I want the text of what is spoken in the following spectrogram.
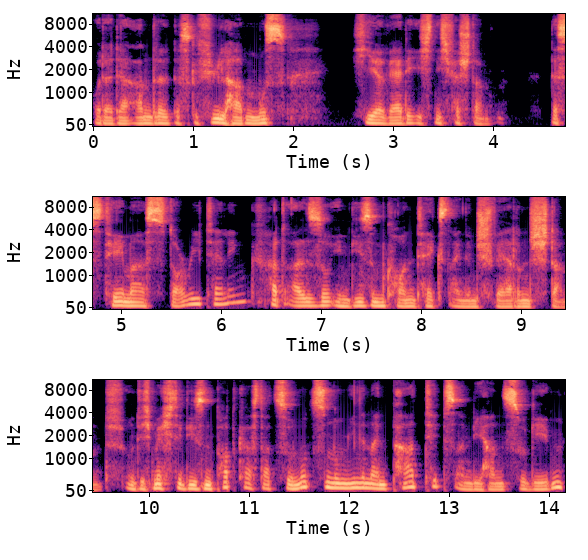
oder der andere das Gefühl haben muss, hier werde ich nicht verstanden. Das Thema Storytelling hat also in diesem Kontext einen schweren Stand. Und ich möchte diesen Podcast dazu nutzen, um Ihnen ein paar Tipps an die Hand zu geben,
